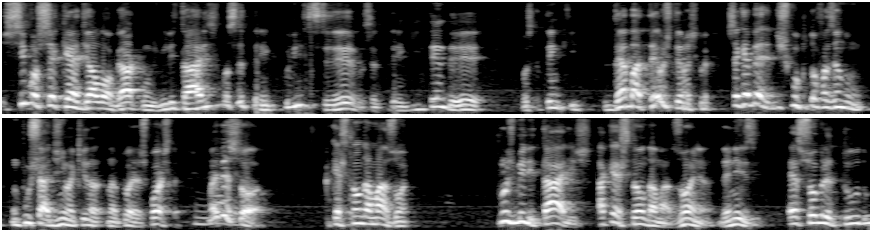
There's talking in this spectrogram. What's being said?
se você quer dialogar com os militares, você tem que conhecer, você tem que entender, você tem que debater os temas. Você quer ver? Desculpe, estou fazendo um, um, puxadinho aqui na, na tua resposta, mas vê só, a questão da Amazônia. Para os militares, a questão da Amazônia, Denise, é, sobretudo,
